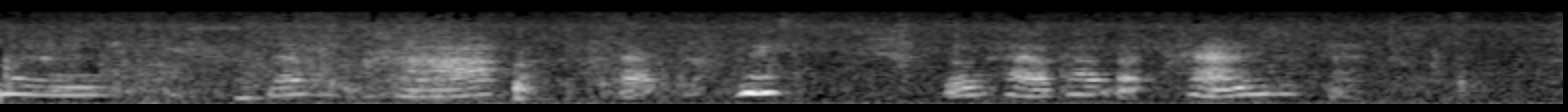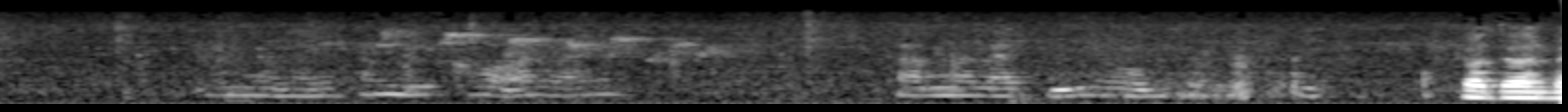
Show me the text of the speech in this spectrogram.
มือแล้วขาตัดนี่ลงขาผ้าตัดขาทำอะไรทำมีคออะไร ทำอะไรถึงโยมก็เดินไป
